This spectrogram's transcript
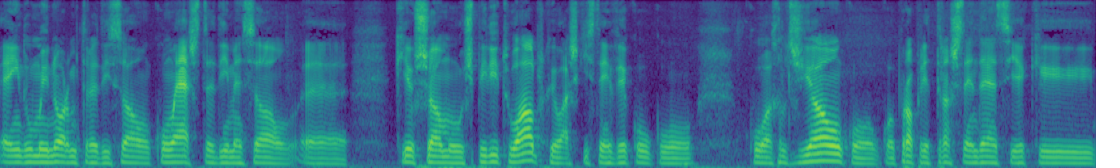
é ainda uma enorme tradição com esta dimensão uh, que eu chamo espiritual, porque eu acho que isso tem a ver com, com, com a religião, com, com, a própria transcendência que,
